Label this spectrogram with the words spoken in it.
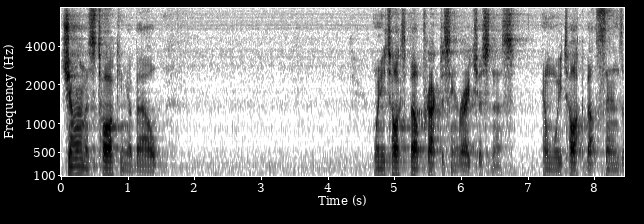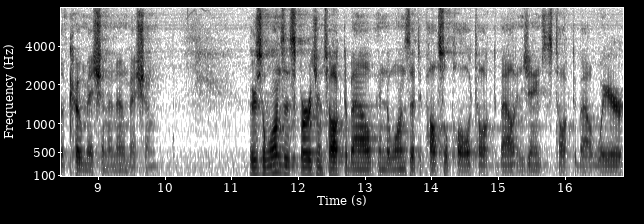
John is talking about when he talks about practicing righteousness and when we talk about sins of commission and omission. There's the ones that Spurgeon talked about and the ones that the Apostle Paul talked about and James has talked about where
